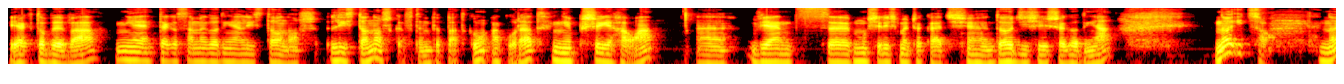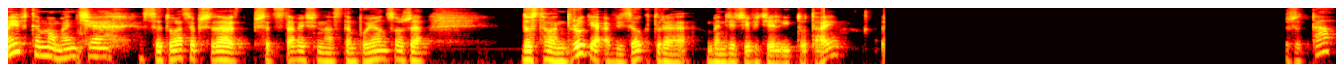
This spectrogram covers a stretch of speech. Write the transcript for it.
jak to bywa, nie tego samego dnia listonosz, listonoszka w tym wypadku akurat nie przyjechała, e, więc e, musieliśmy czekać e, do dzisiejszego dnia. No i co? No i w tym momencie sytuacja przedstawia się następująco, że dostałem drugie awizo, które będziecie widzieli tutaj, że ta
